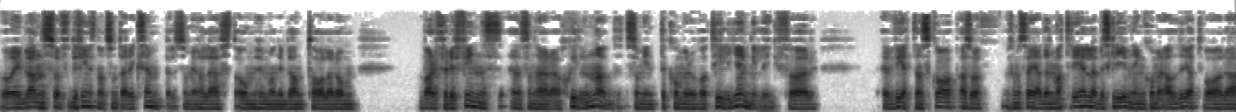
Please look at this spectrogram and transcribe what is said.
och ibland så, det finns något sånt där exempel som jag har läst om hur man ibland talar om varför det finns en sån här skillnad som inte kommer att vara tillgänglig för eh, vetenskap, alltså vad ska man säga, den materiella beskrivningen kommer aldrig att vara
